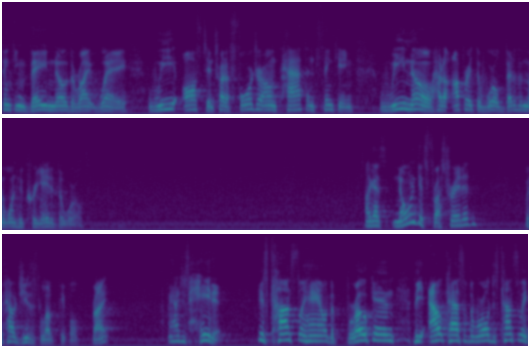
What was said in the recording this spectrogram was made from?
thinking they know the right way, we often try to forge our own path and thinking we know how to operate the world better than the one who created the world. Like, guys, no one gets frustrated with how Jesus loved people, right? I mean, I just hate it. He's constantly hanging out with the broken, the outcasts of the world, just constantly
